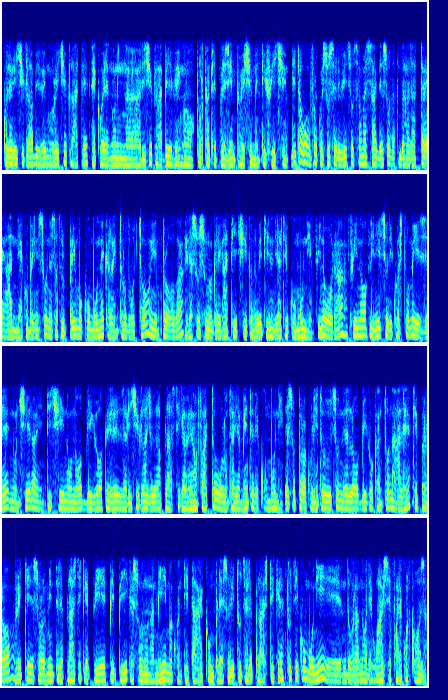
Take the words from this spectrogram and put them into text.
quelle riciclabili vengono riciclate e quelle non riciclabili vengono portate per esempio ai cementifici. La ditta offre questo servizio Samelsack adesso da, da, da, tre anni. Ecco, Bellinzone è stato il primo comune che l'ha introdotto in prova e adesso sono aggregati circa una ventina di altri altri comuni. Finora, fino all'inizio di questo mese, non c'era in Ticino un obbligo per il riciclaggio della plastica, veniva fatto volontariamente dai comuni. Adesso però con l'introduzione dell'obbligo cantonale, che però richiede solamente le plastiche P e PP, che sono una minima quantità complesso di tutte le plastiche, tutti i comuni eh, dovranno adeguarsi a fare qualcosa.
